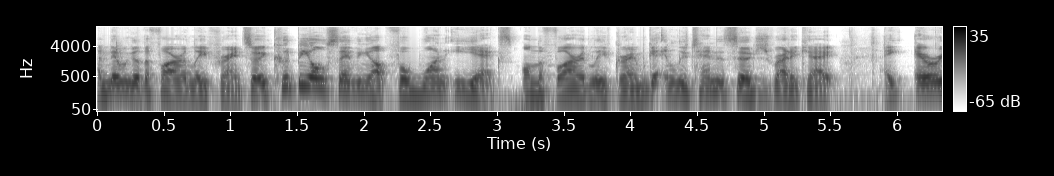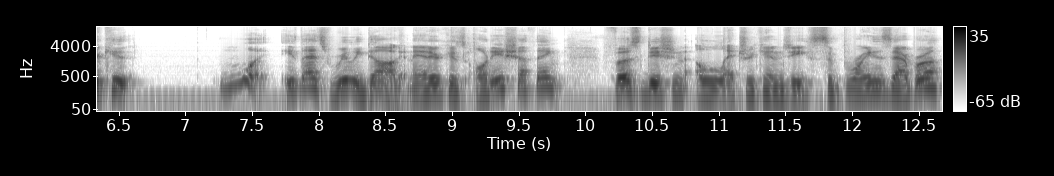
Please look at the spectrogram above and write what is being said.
And then we got the Fire and Leaf Green. So it could be all saving up for one EX on the Fire and Leaf Green. We're getting Lieutenant Surge's Raticate. A Erika... What? That's really dark. An Erika's Oddish, I think. First edition Electric Energy. Sabrina's Abra.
